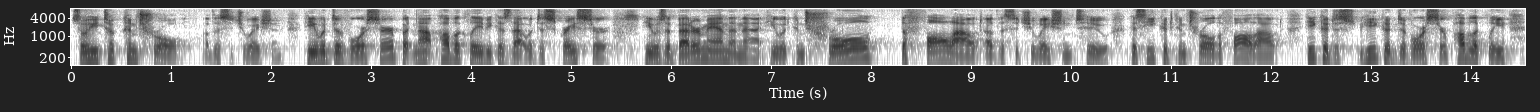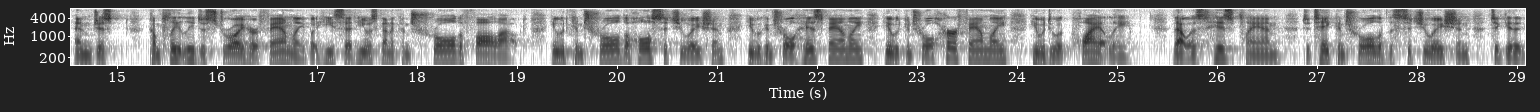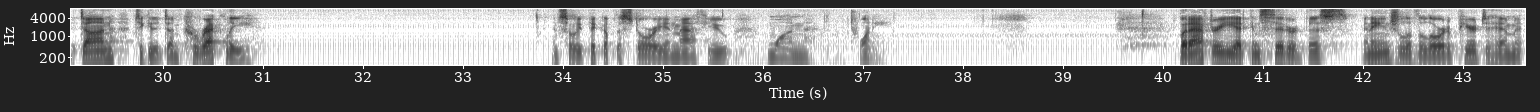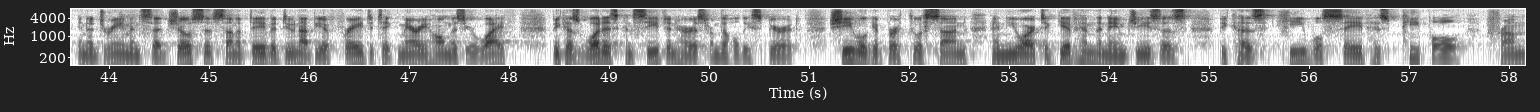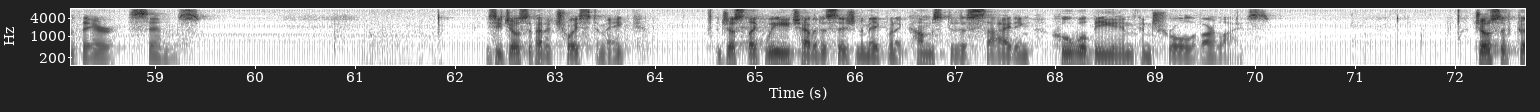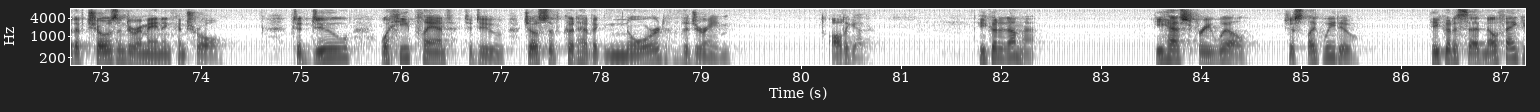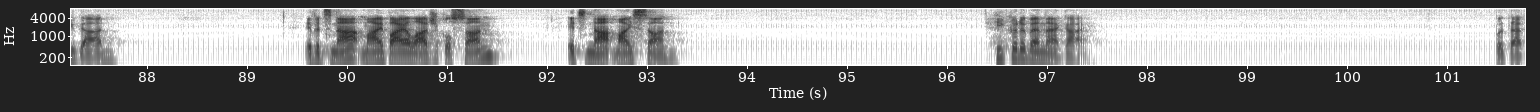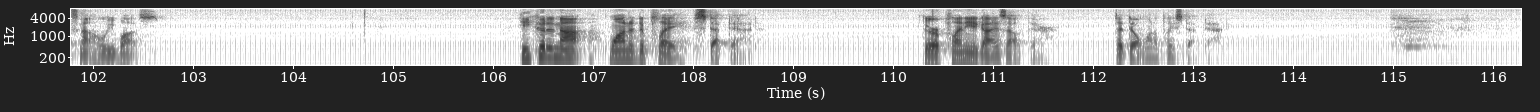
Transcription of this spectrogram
So he took control of the situation. He would divorce her, but not publicly because that would disgrace her. He was a better man than that. He would control the fallout of the situation too, because he could control the fallout. He could, he could divorce her publicly and just completely destroy her family, but he said he was going to control the fallout. He would control the whole situation. He would control his family. He would control her family. He would do it quietly. That was his plan to take control of the situation, to get it done, to get it done correctly. And so we pick up the story in Matthew 1 20. But after he had considered this, an angel of the Lord appeared to him in a dream and said, Joseph, son of David, do not be afraid to take Mary home as your wife, because what is conceived in her is from the Holy Spirit. She will give birth to a son, and you are to give him the name Jesus, because he will save his people from their sins. You see, Joseph had a choice to make, just like we each have a decision to make when it comes to deciding who will be in control of our lives. Joseph could have chosen to remain in control, to do what he planned to do. Joseph could have ignored the dream altogether. He could have done that. He has free will, just like we do. He could have said, No, thank you, God. If it's not my biological son, it's not my son. He could have been that guy. But that's not who he was. He could have not wanted to play stepdad. There are plenty of guys out there that don't want to play stepdad.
